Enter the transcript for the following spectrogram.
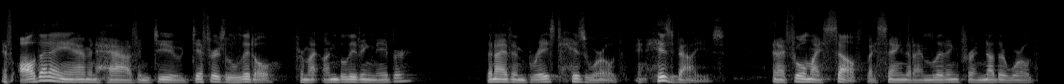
If all that I am and have and do differs little from my unbelieving neighbor, then I have embraced his world and his values, and I fool myself by saying that I'm living for another world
